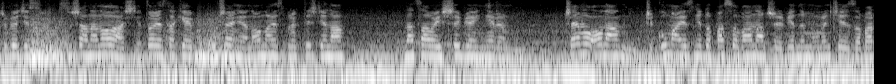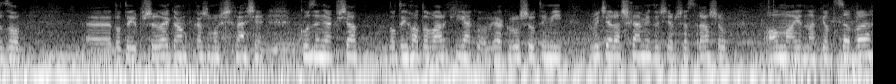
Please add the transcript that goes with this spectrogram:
czy będzie sły- słyszana, no właśnie, to jest takie buczenie, no ona jest praktycznie na, na całej szybie i nie wiem czemu ona, czy guma jest niedopasowana, czy w jednym momencie jest za bardzo e, do tej przylegam, w każdym razie kuzyn jak wsiadł do tej ładowarki, jak, jak ruszył tymi wycieraczkami, to się przestraszył, on ma jednak JCB,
